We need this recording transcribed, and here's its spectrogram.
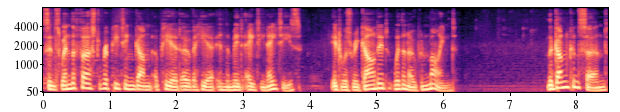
since when the first repeating gun appeared over here in the mid 1880s, it was regarded with an open mind. The gun concerned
